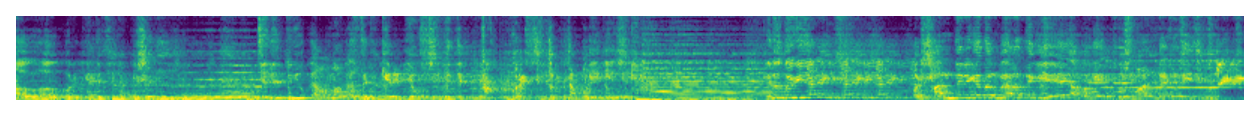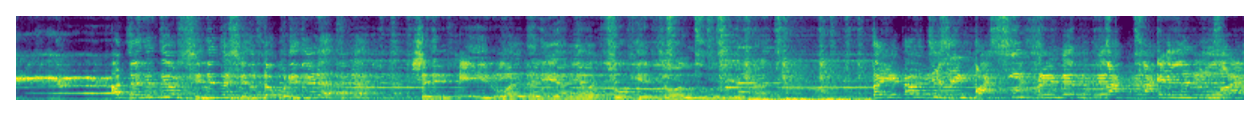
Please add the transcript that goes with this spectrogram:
হাউ হাউ করে কেঁদেছিল একটা সেদিন যেদিন তুই ওকে আমার কাছ থেকে কেড়ে নিয়ে সিঁড়িতে টাক করে সিঁদুরটা পরিয়ে দিয়েছিস কিন্তু তুই কি জানিস? ওই শান্তিনিকেতন বেড়াতে গিয়ে আমাকে রুমাল টেনে দিয়েছিল। আর যেদিন তুই ওর সিঁড়িতে সিঁদুরটা পরিয়ে দিলি না, সেদিন এই রুমালটা দিয়ে আমি আমার চোখের জল মুছেছিলাম তাই এটা হচ্ছে সেই বাসি প্রেমের কাকটাইল রুমাল।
